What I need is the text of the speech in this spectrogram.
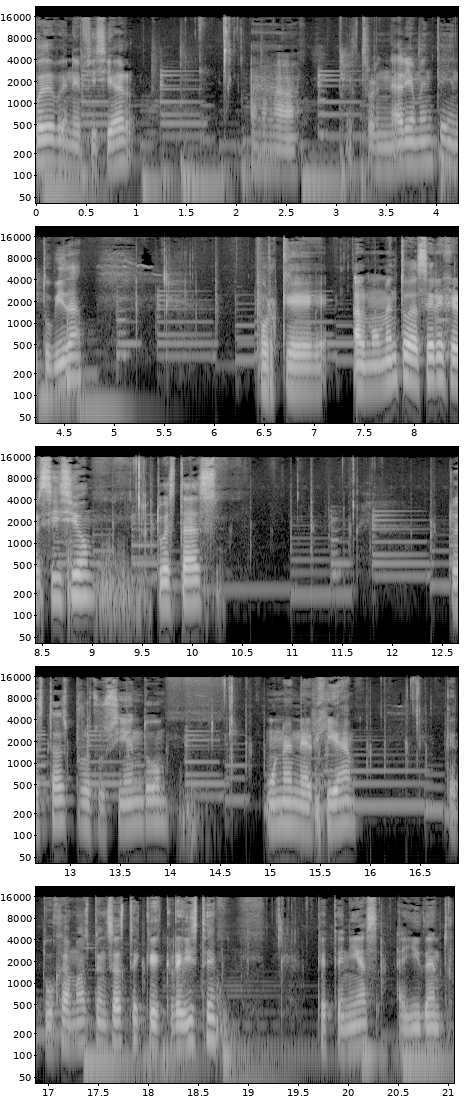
puede beneficiar a extraordinariamente en tu vida porque al momento de hacer ejercicio tú estás tú estás produciendo una energía que tú jamás pensaste que creíste que tenías ahí dentro.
